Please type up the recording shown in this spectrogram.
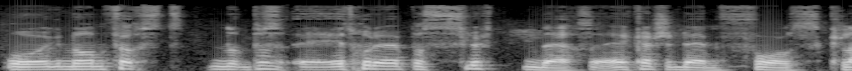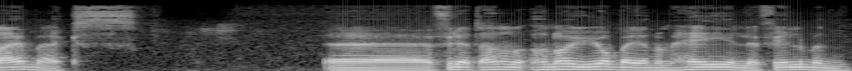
Og når han først Jeg tror det er på slutten der, så er kanskje det en false climax. Eh, fordi han, han har jo jobba gjennom hele filmen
